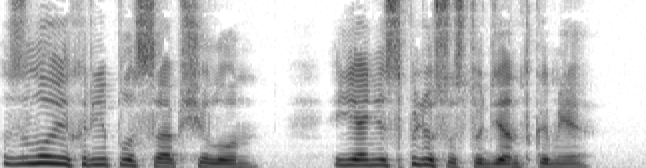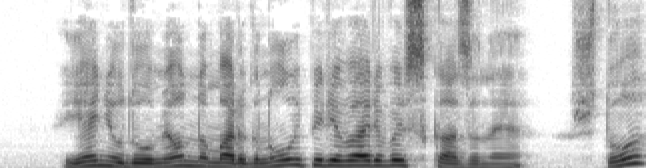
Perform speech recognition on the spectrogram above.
Зло и хрипло сообщил он. «Я не сплю со студентками». Я неудоуменно моргнула, переваривая сказанное. «Что?»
